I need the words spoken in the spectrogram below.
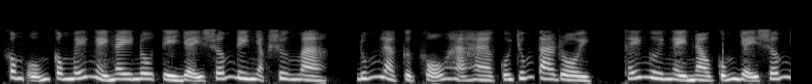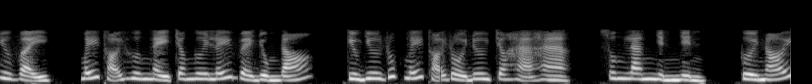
không uổng công mấy ngày nay nô tỳ dậy sớm đi nhặt sương mà, đúng là cực khổ Hạ Hà của chúng ta rồi, thấy ngươi ngày nào cũng dậy sớm như vậy, mấy thỏi hương này cho ngươi lấy về dùng đó, Kiều Dư rút mấy thỏi rồi đưa cho Hạ Hà, Xuân Lan nhìn nhìn, cười nói,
